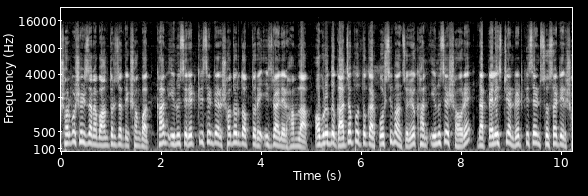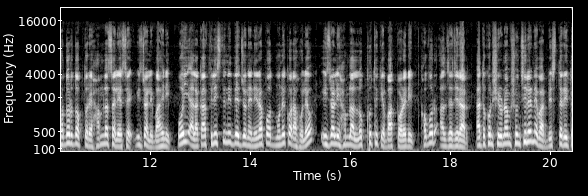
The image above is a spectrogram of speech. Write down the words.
সর্বশেষ জানাব আন্তর্জাতিক সংবাদ। খান ইউনুসি রেড ক্রিসেন্টের সদর দপ্তরে ইসরায়েলের হামলা। অবরুদ্ধ গাজা উপত্যকার পশ্চিমাঞ্চলীয় খান ইউনুসের শহরে দ্য প্যালেস্টিয়ান রেড ক্রিসেন্ট সোসাইটির সদর দপ্তরে হামলা চালিয়েছে ইসরায়েলি বাহিনী। ওই এলাকা ফিলিস্তিনিদের জন্য নিরাপদ মনে করা হলেও ইসরায়েলি হামলার লক্ষ্য থেকে বাদ পড়েনি। খবর আল জাজিরার। এতক্ষণ শিরোনাম শুনছিলেন এবার বিস্তারিত।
